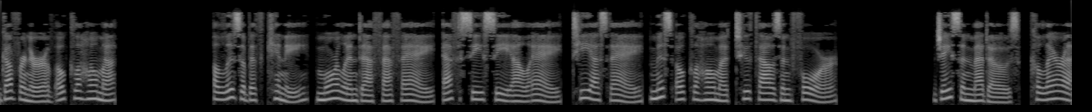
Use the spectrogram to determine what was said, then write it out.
Governor of Oklahoma Elizabeth Kinney, Mooreland FFA, FCCLA, TSA, Miss Oklahoma 2004 Jason Meadows, Calera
